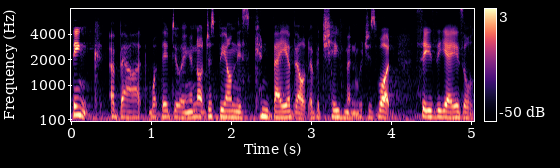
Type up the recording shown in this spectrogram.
think about what they're doing and not just be on this conveyor belt of achievement, which is what Seize the Yay is all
